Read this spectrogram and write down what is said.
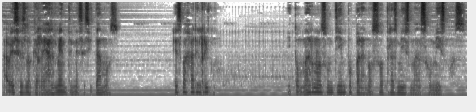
a veces lo que realmente necesitamos es bajar el ritmo y tomarnos un tiempo para nosotras mismas o mismos.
